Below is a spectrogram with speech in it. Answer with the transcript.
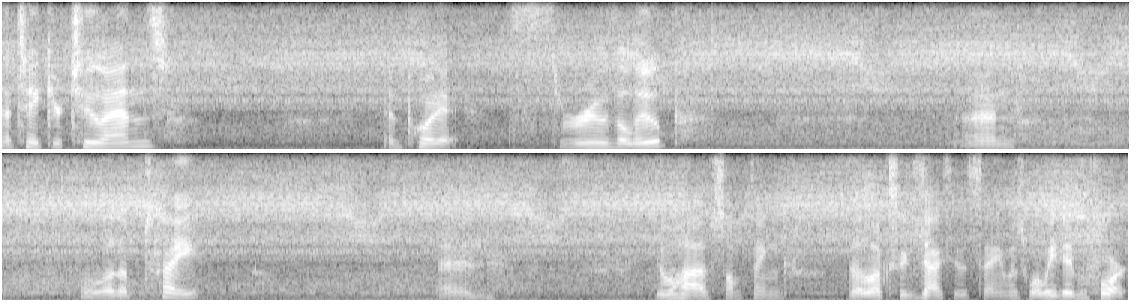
Now take your two ends and put it through the loop and pull it up tight and you'll have something that looks exactly the same as what we did before.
